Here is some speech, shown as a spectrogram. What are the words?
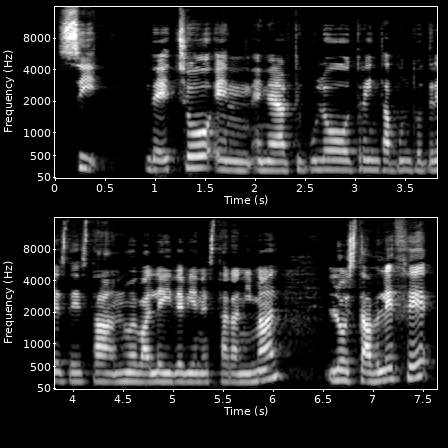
Sí, de hecho, en, el artículo 30.3 de esta nueva ley de bienestar animal lo establece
